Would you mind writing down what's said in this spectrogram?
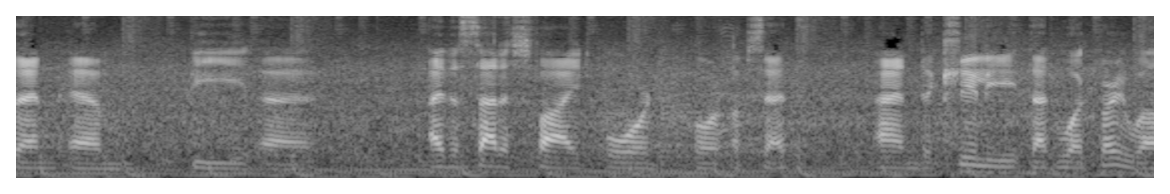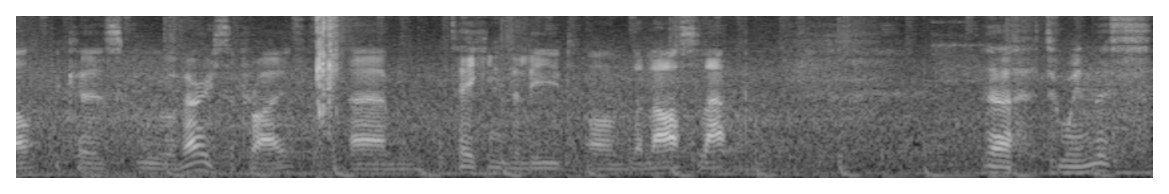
than um, be uh, either satisfied or, or upset. And uh, clearly that worked very well because we were very surprised, um, taking the lead on the last lap uh, to win this.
